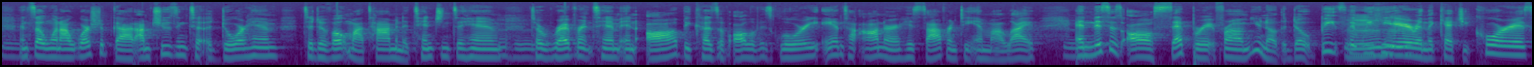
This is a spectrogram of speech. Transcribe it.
Mm-hmm. And so when I worship God, I'm choosing to adore Him, to devote my time and attention to Him, mm-hmm. to reverence Him in awe because of all of His glory, and to honor His sovereignty in my life. Mm-hmm. And this is all separate from, you know, the dope beats that we mm-hmm. hear and the catchy chorus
